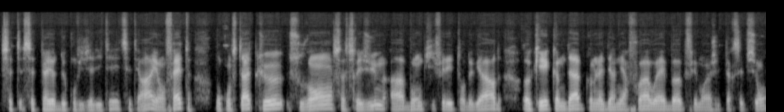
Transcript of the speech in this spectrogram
cette, cette période de convivialité, etc. Et en fait, on constate que souvent, ça se résume à bon, qui fait les tours de garde? Ok, comme d'hab, comme la dernière fois, ouais, Bob, fais-moi un jet de perception,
